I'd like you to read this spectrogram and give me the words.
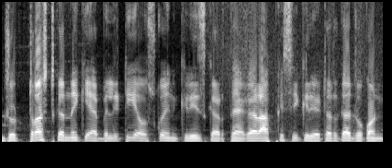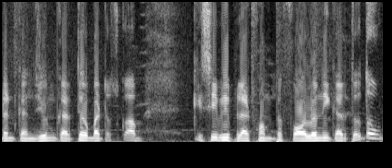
जो ट्रस्ट करने की एबिलिटी है, उसको इंक्रीज़ करते हैं। अगर आप किसी क्रिएटर का जो कंटेंट कंज्यूम करते हो बट उसको आप किसी भी प्लेटफॉर्म पे फॉलो नहीं करते हो तो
